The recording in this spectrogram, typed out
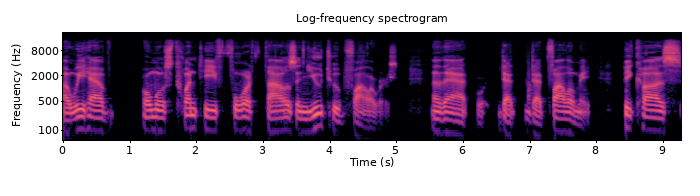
Uh, we have almost 24,000 YouTube followers uh, that that that follow me because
